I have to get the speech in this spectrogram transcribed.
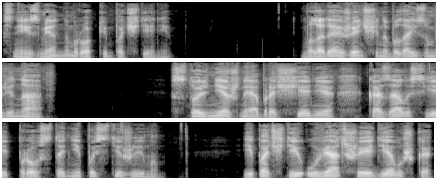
с неизменным робким почтением. Молодая женщина была изумлена. Столь нежное обращение казалось ей просто непостижимым, и почти увядшая девушка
